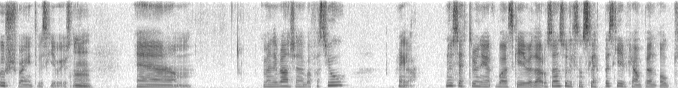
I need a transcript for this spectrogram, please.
Usch vad jag inte vill skriva just nu. Mm. Ehm, men ibland känner jag bara, fast jo, Pernilla. Nu sätter du ner och bara skriver där och sen så liksom släpper skrivkrampen och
